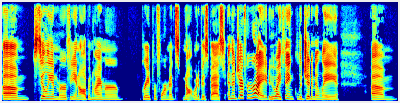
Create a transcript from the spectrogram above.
Um, Cillian Murphy and Oppenheimer, great performance, not one of his best. And then Jeffrey Wright, who I think legitimately um,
